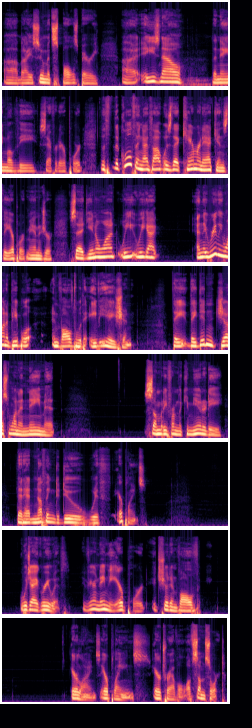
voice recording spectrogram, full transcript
Uh, but I assume it's Spalsbury. Uh, he's now the name of the Safford Airport. The, the cool thing I thought was that Cameron Atkins, the airport manager, said, you know what, we, we got, and they really wanted people involved with aviation. They, they didn't just want to name it somebody from the community that had nothing to do with airplanes, which I agree with. If you're going to name the airport, it should involve airlines, airplanes, air travel of some sort.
